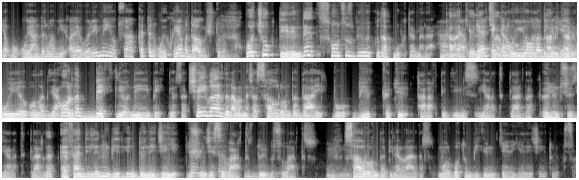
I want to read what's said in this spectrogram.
Ya bu uyandırma bir alegori mi yoksa hakikaten uykuya mı dalmış durumda? O çok derinde sonsuz bir uykuda muhtemelen. Ha, ya kelek gerçekten uyuyor olan. olabilir tabii, yani. Tabii uyuyor olabilir. Yani orada bekliyor neyi bekliyorsa. Şey vardır ama mesela Sauron'da dahil bu büyük kötü taraf dediğimiz yaratıklarda, ölümsüz yaratıklarda efendilerin bir gün döneceği düşüncesi vardır, Hmm. duygusu vardır. Hmm. Sauron'da bile vardır. Morgoth'un bir gün geri geleceği duygusu.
